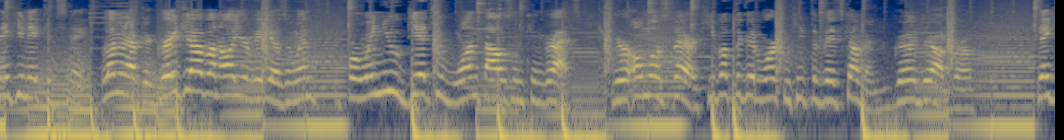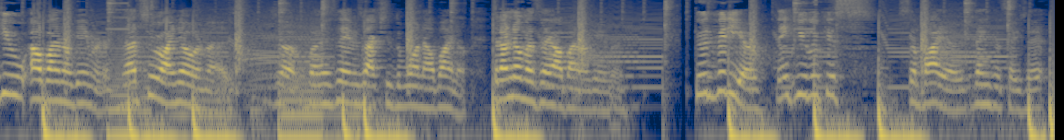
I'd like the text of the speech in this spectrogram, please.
Thank you, Naked Snake. Lemon After, great job on all your videos, and when for when you get to 1,000, congrats. You're almost there. Keep up the good work and keep the vids coming. Good job, bro. Thank you, Albino Gamer. That's who I know him as. So, but his name is actually the one albino. But I know him as the Albino Gamer. Good video. Thank you, Lucas Sabaya, I think you say it.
